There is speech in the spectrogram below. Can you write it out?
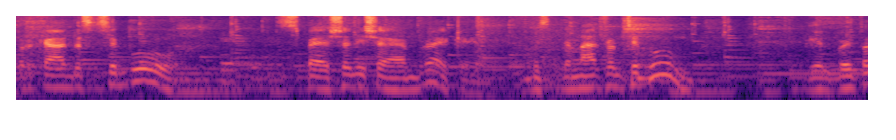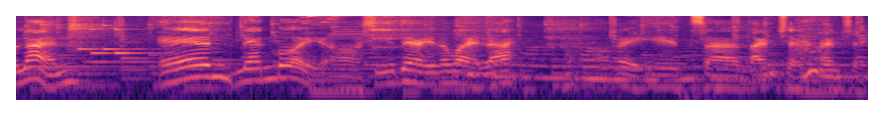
barkada sa Cebu. Especially, syempre, kay the man from Cebu. Gilbert Olan. And Glenn Boy. Oh, see you there in a while, ha? Okay, it's uh, time check, time check.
